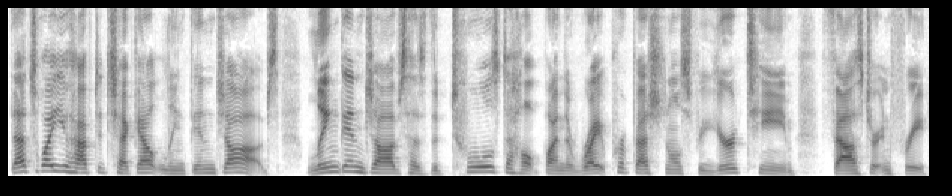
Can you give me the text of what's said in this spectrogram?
That's why you have to check out LinkedIn Jobs. LinkedIn Jobs has the tools to help find the right professionals for your team faster and free.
